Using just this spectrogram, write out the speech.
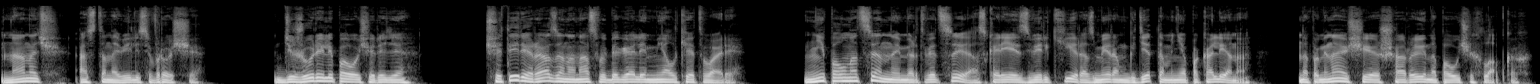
На ночь остановились в роще. Дежурили по очереди, Четыре раза на нас выбегали мелкие твари. Не полноценные мертвецы, а скорее зверьки размером где-то мне по колено, напоминающие шары на паучьих лапках.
